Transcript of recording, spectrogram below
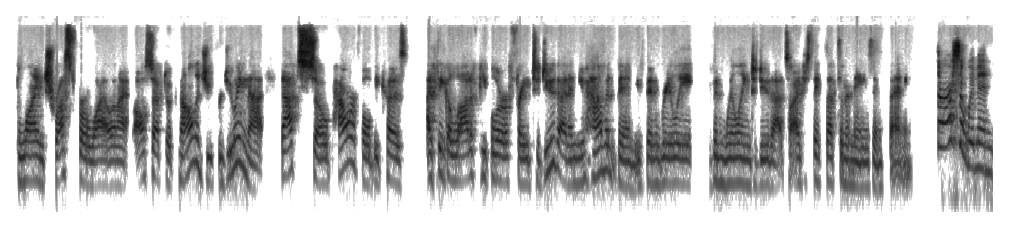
blind trust for a while and i also have to acknowledge you for doing that that's so powerful because i think a lot of people are afraid to do that and you haven't been you've been really been willing to do that. So I just think that's an amazing thing. Are some women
